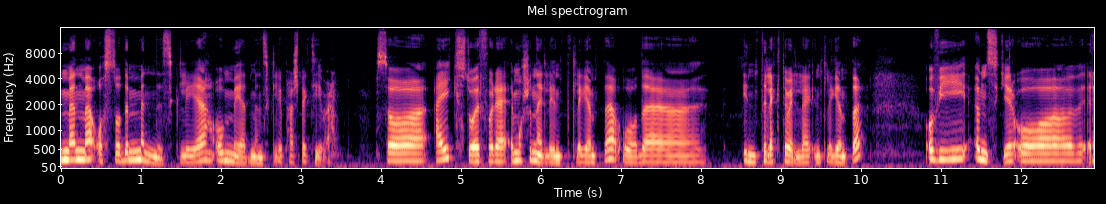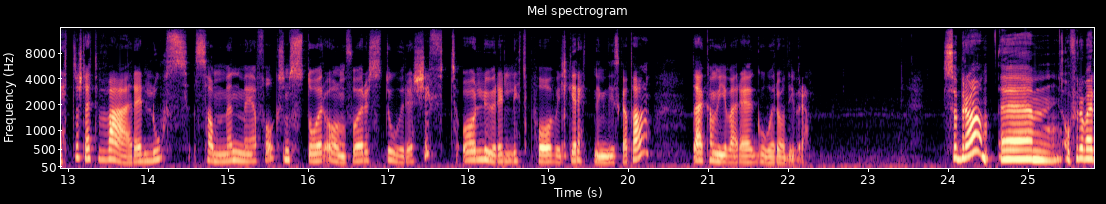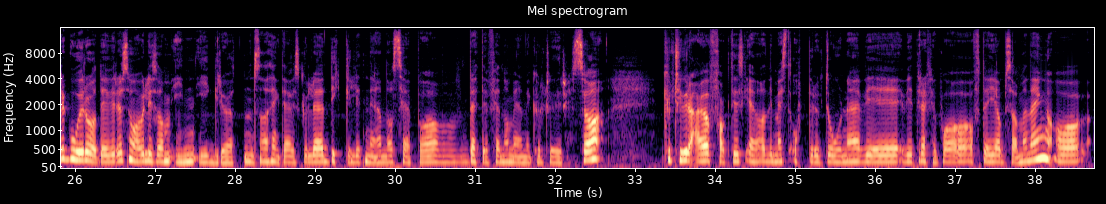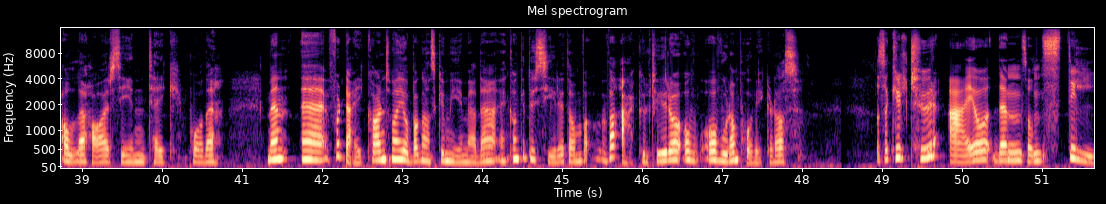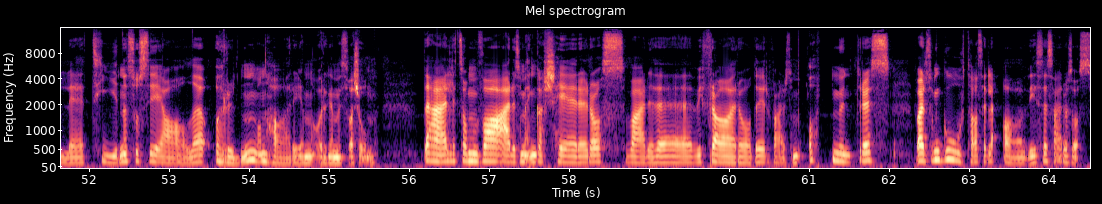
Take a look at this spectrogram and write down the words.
men med også det menneskelige og medmenneskelige perspektivet. Så Eik står for det emosjonelle intelligente og det intellektuelle intelligente. Og vi ønsker å rett og slett være los sammen med folk som står overfor store skift, og lurer litt på hvilken retning de skal ta. Der kan vi være gode rådgivere. Så bra. Um, og for å være gode rådgivere så må vi liksom inn i grøten. Så da tenkte jeg vi skulle dykke litt ned og se på dette fenomenet kultur. Så kultur er jo faktisk en av de mest oppbrukte ordene vi, vi treffer på ofte i jobbsammenheng, og alle har sin take på det. Men eh, for deg, Karen, som har jobba ganske mye med det, kan ikke du si litt om hva, hva er kultur, og, og, og hvordan påvirker det oss? Altså, kultur er jo den sånn stilletiende sosiale orden man har i en organisasjon. Det er litt som hva er det som engasjerer oss, hva er det vi fraråder, hva er det som oppmuntres, hva er det som godtas eller avvises her hos oss.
